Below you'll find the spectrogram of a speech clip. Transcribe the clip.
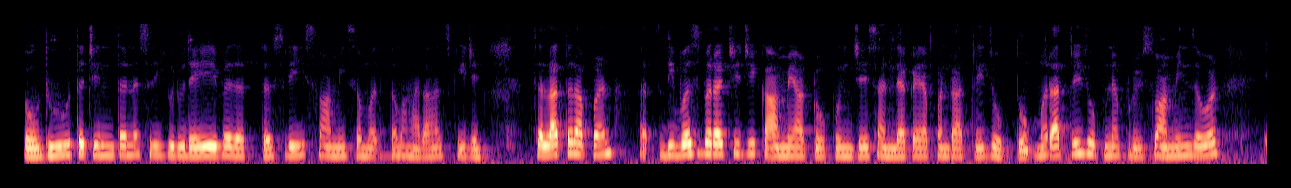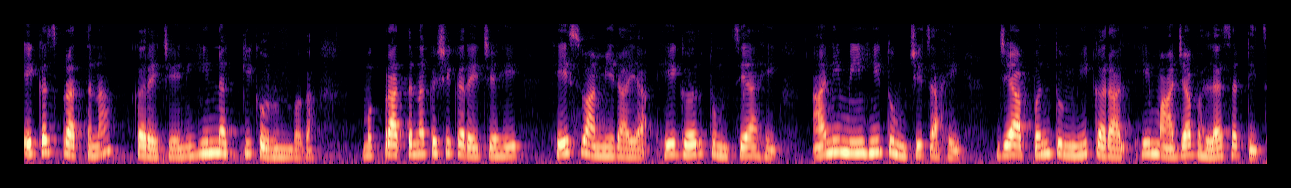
अवधूत चिंतन श्री गुरुदेव दत्त श्री स्वामी समर्थ महाराज की जय. चला तर आपण दिवसभराची जी कामे आटोपून जे संध्याकाळी आपण रात्री झोपतो मग रात्री झोपण्यापूर्वी स्वामींजवळ एकच प्रार्थना करायची आहे आणि ही नक्की करून बघा. मग प्रार्थना कशी करायची आहे? हे स्वामी राया हे घर तुमचे आहे आणि मीही तुमचीच आहे. जे आपण तुम्ही कराल हे माझ्या भल्यासाठीच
